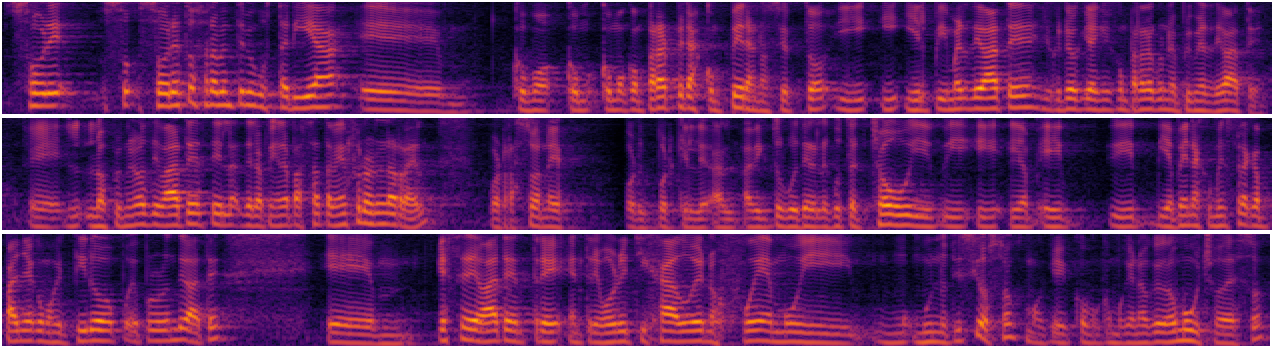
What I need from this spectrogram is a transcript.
sobre, sobre esto solamente me gustaría como, como, como, comparar peras con peras, ¿no es cierto? Y, y, el primer debate, yo creo que hay que compararlo con el primer debate. los primeros debates de la, de la primera pasada también fueron en la red, por razones porque a Víctor Gutiérrez le gusta el show y, y, apenas comienza la campaña como el tiro por un debate. Eh, ese debate entre, entre Boric y Jadwe no fue muy, muy noticioso, como que, como, como que no quedó mucho de eso.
